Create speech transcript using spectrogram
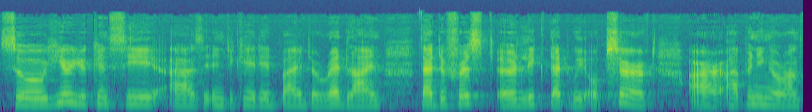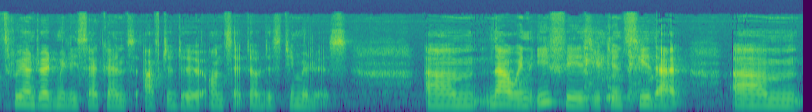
So here you can see, as indicated by the red line, that the first lick that we observed are happening around 300 milliseconds after the onset of the stimulus. Um, now in EFIS, you can see that um,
